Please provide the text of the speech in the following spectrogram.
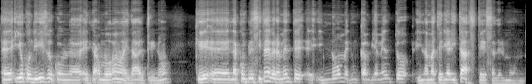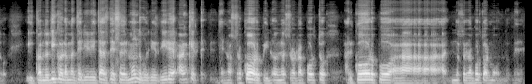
Eh, io condiviso con eh, Edgar Morin ed altri no? che eh, la complessità è veramente il nome di un cambiamento nella materialità stessa del mondo. E quando dico la materialità stessa del mondo voglio dire anche del nostro corpo, il nostro rapporto al corpo, al nostro rapporto al mondo. Bene.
